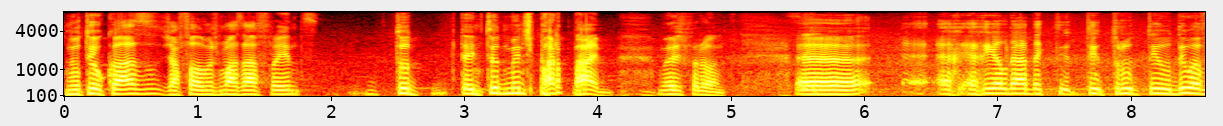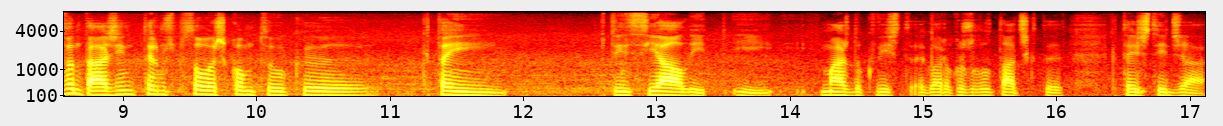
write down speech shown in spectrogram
no teu caso, já falamos mais à frente, tudo, tem tudo menos part-time, mas pronto. Uh, a, a, realidade é que te, te, te, deu a vantagem de termos pessoas como tu que, que têm potencial e, e, mais do que visto agora com os resultados que, te, que tens tido já,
